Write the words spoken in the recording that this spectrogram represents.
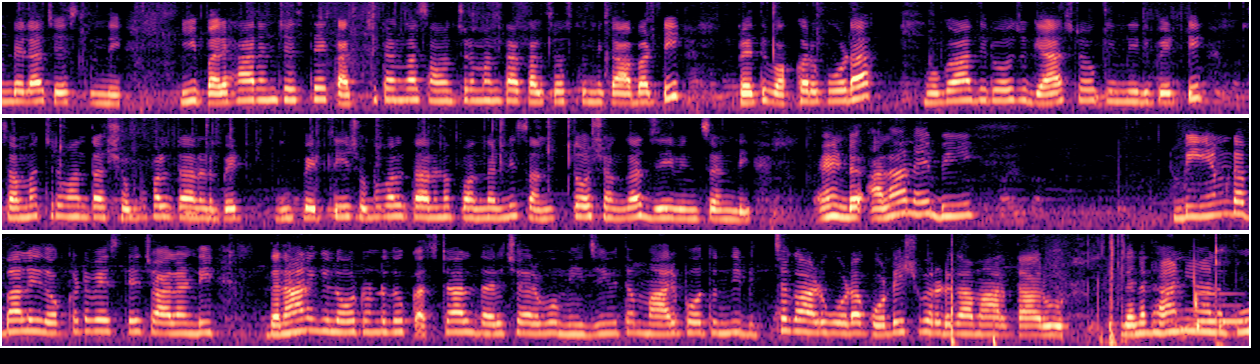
ఉండేలా చేస్తుంది. ఈ పరిహారం చేస్తే ఖచ్చితంగా సంవత్సరం అంతా కలిసి వస్తుంది కాబట్టి ప్రతి ఒక్కరు కూడా ఉగాది రోజు గ్యాస్ స్టవ్ కింద ఇది పెట్టి సంవత్సరం అంతా శుభ ఫలితాలను పెట్టి శుభ ఫలితాలను పొందండి. సంతోషంగా జీవించండి. అండ్ అలానే బి బియ్యం డబ్బాలు ఇది ఒక్కటి వేస్తే చాలండి. ధనానికి లోటు ఉండదు కష్టాలు దరిచేరవు మీ జీవితం మారిపోతుంది. బిచ్చగాడు కూడా కోటేశ్వరుడిగా మారతారు. ధనధాన్యాలకు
